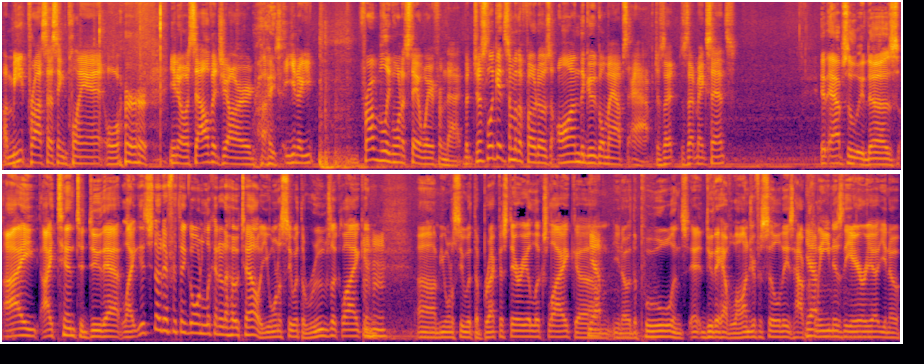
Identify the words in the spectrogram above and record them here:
a meat processing plant, or you know a salvage yard, Right. You know you probably want to stay away from that. But just look at some of the photos on the Google Maps app. Does that does that make sense? It absolutely does. I I tend to do that. Like it's no different than going and looking at a hotel. You want to see what the rooms look like, and um, you want to see what the breakfast area looks like. Um, Yep. You know the pool, and uh, do they have laundry facilities? How Yep. clean is the area? You know.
